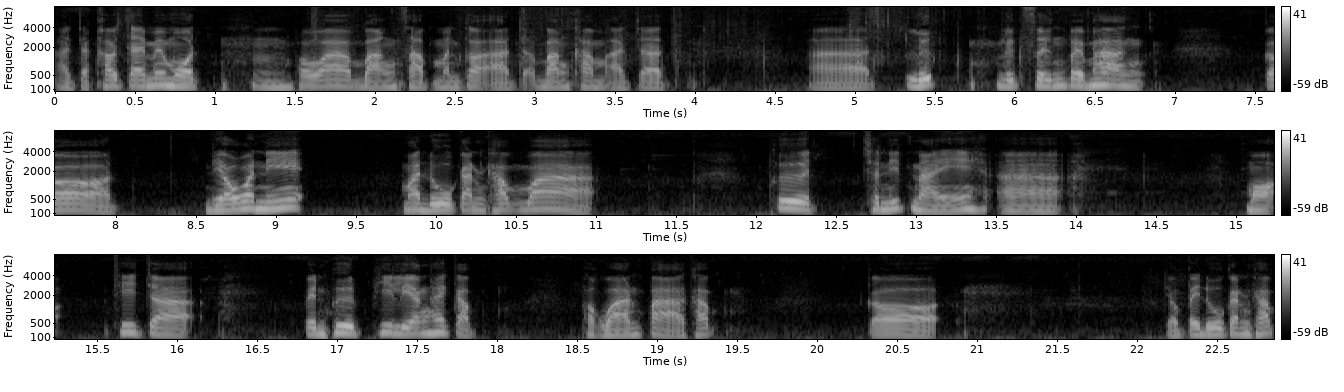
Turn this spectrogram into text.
อาจจะเข้าใจไม่หมด เพราะว่าบางศัพท์มันก็อาจจะบางคำอาจจะลึกลึกซึ้งไปบ้าง ก็เดี๋ยววันนี้มาดูกันครับว่าพืชชนิดไหนเหมาะที่จะเป็นพืชพี่เลี้ยงให้กับผักหวานป่าครับ ก็ เดี๋ยวไปดูกันครับ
